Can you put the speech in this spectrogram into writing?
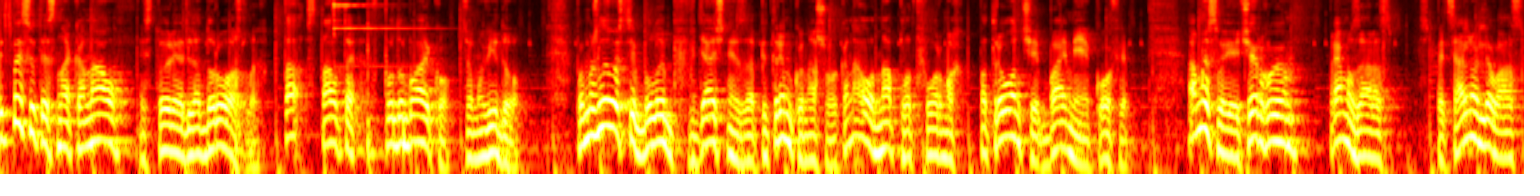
Підписуйтесь на канал Історія для дорослих та ставте вподобайку цьому відео. По можливості були б вдячні за підтримку нашого каналу на платформах Patreon чи BuyMeACoffee. А ми своєю чергою прямо зараз спеціально для вас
